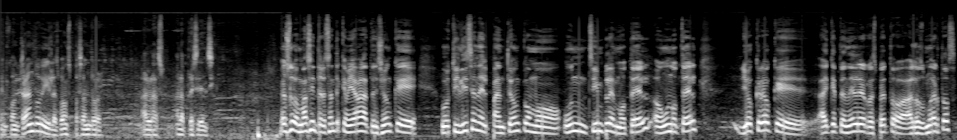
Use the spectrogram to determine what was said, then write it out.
encontrando y las vamos pasando a, a la presidencia. Eso es lo más interesante que me llama la atención, que utilicen el panteón como un simple motel o un hotel. Yo creo que hay que tenerle respeto a los muertos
